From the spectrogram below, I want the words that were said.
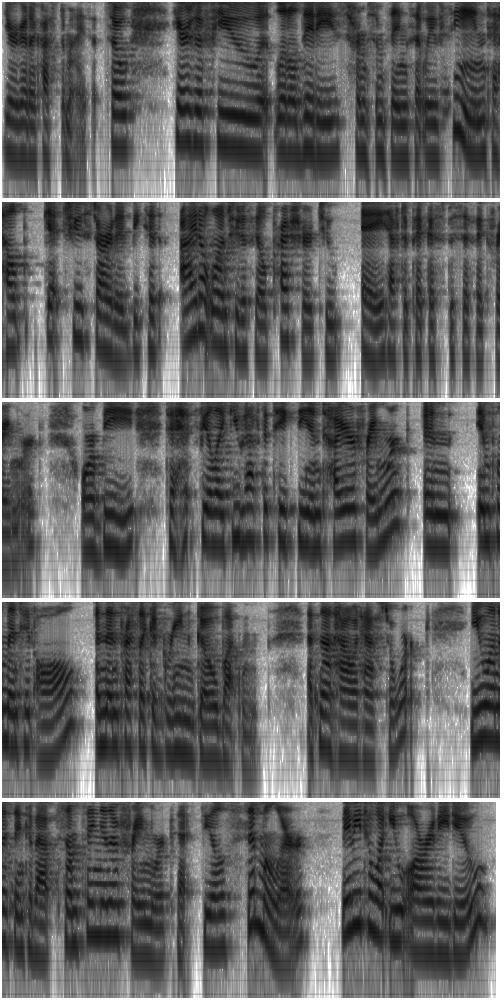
you're going to customize it. So here's a few little ditties from some things that we've seen to help get you started because I don't want you to feel pressure to A, have to pick a specific framework, or B, to feel like you have to take the entire framework and implement it all and then press like a green go button. That's not how it has to work. You want to think about something in a framework that feels similar, maybe to what you already do,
